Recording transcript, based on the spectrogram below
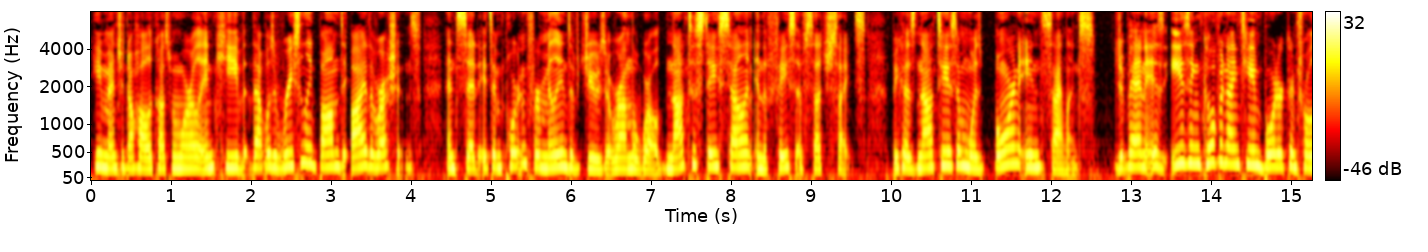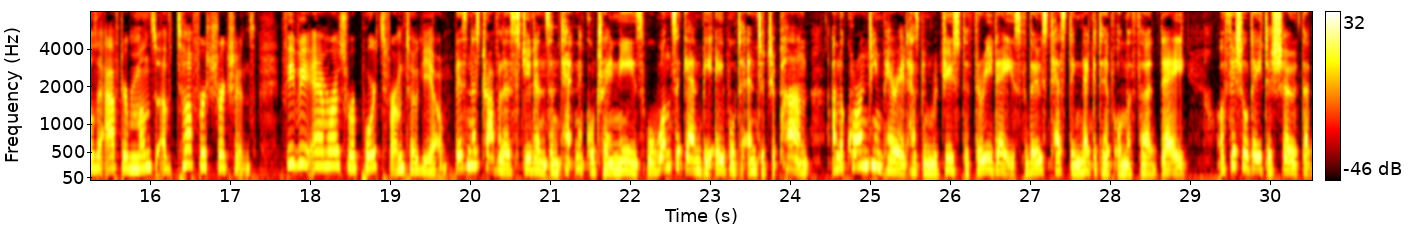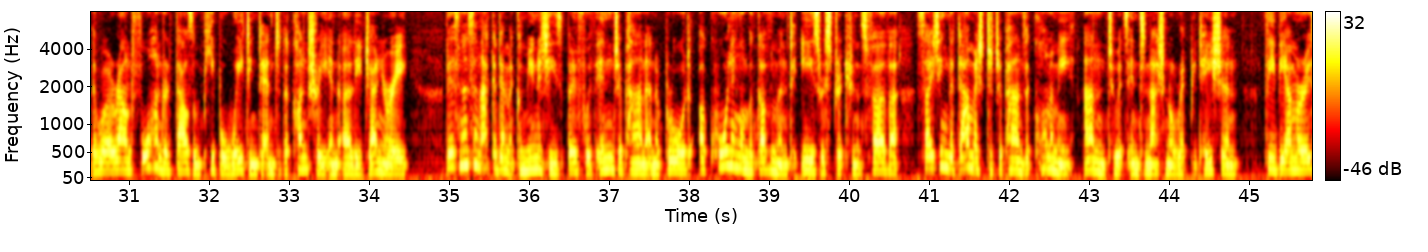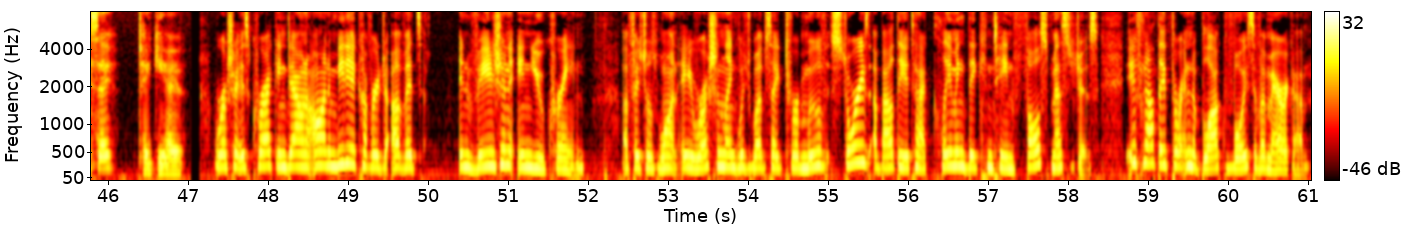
He mentioned a Holocaust memorial in Kiev that was recently bombed by the Russians and said it's important for millions of Jews around the world not to stay silent in the face of such sights because Nazism was born in silence. Japan is easing COVID 19 border controls after months of tough restrictions. Phoebe Amoroso reports from Tokyo. Business travelers, students, and technical trainees will once again be able to enter Japan, and the quarantine period has been reduced to three days for those testing negative on the third day. Official data showed that there were around 400,000 people waiting to enter the country in early January. Business and academic communities, both within Japan and abroad, are calling on the government to ease restrictions further, citing the damage to Japan's economy and to its international reputation. Phoebe Amoroso, Tokyo. Russia is cracking down on media coverage of its invasion in Ukraine. Officials want a Russian language website to remove stories about the attack claiming they contain false messages. If not, they threaten to block Voice of America.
